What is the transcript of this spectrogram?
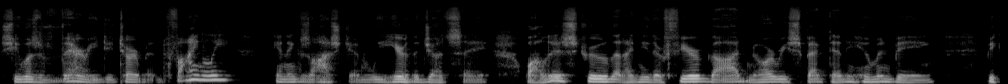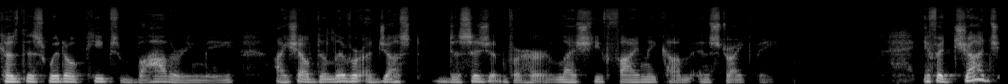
She was very determined. Finally, in exhaustion, we hear the judge say, While it is true that I neither fear God nor respect any human being, because this widow keeps bothering me, I shall deliver a just decision for her, lest she finally come and strike me. If a judge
